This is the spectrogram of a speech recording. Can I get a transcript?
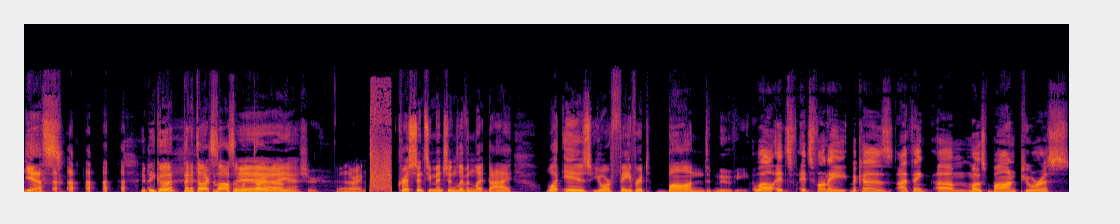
Yes. It'd be good. Pentatonix is awesome. what are you talking Yeah, about? Yeah, sure. All right. Chris, since you mentioned "Live and Let Die," what is your favorite Bond movie? Well, it's it's funny because I think um, most Bond purists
